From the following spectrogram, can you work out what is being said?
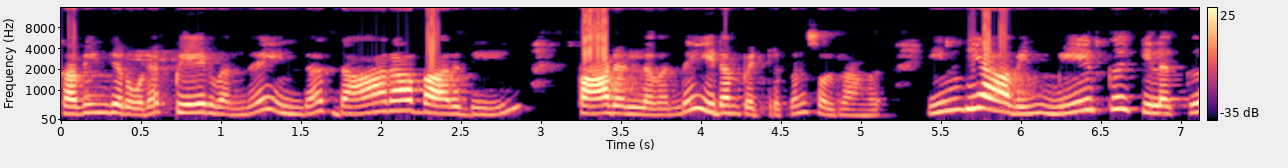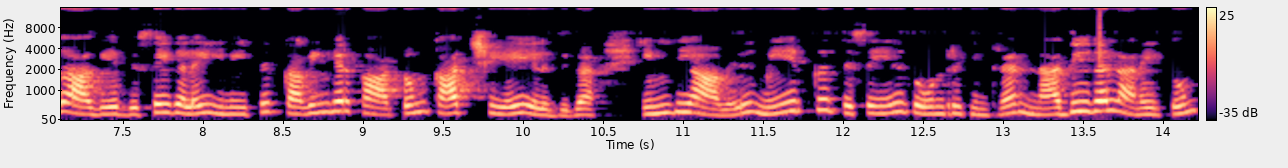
கவிஞரோட பேர் வந்து இந்த தாரா பாரதியின் பாடல்ல வந்து இடம்பெற்றிருக்குன்னு சொல்றாங்க. இந்தியாவின் மேற்கு கிழக்கு ஆகிய திசைகளை இணைத்து கவிஞர் காட்டும் காட்சியை எழுதுக. இந்தியாவில் மேற்கு திசையில் தோன்றுகின்ற நதிகள் அனைத்தும்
